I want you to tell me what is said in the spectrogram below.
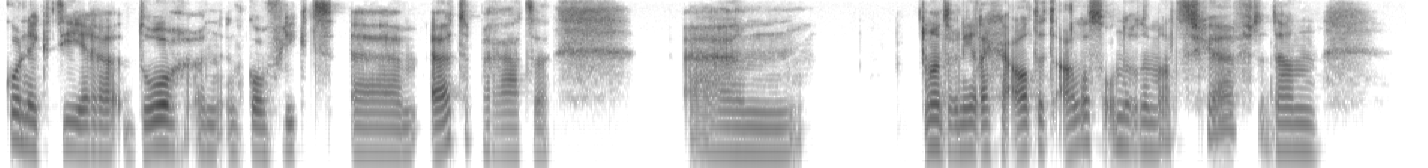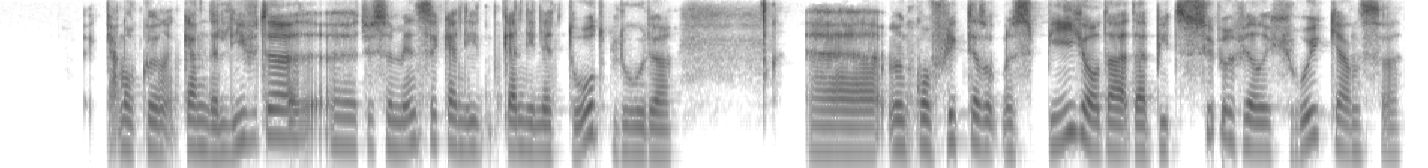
connecteren door een, een conflict um, uit te praten. Want wanneer dat je altijd alles onder de mat schuift, dan kan, ook kan de liefde uh, tussen mensen kan die, kan die net doodbloeden. Uh, een conflict is ook een spiegel, dat, dat biedt superveel groeikansen.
